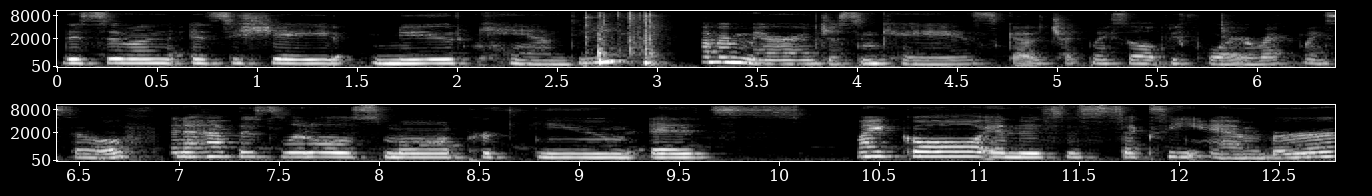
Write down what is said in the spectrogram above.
This one is the shade Nude Candy. I have a mirror just in case. Gotta check myself before I wreck myself. And I have this little small perfume. It's Michael and this is Sexy Amber.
